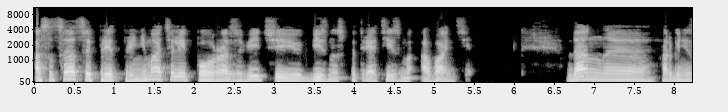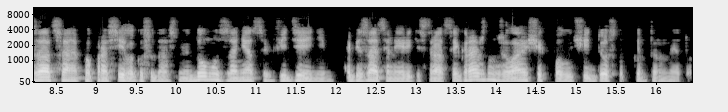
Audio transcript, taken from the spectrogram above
Ассоциация предпринимателей по развитию бизнес-патриотизма «Аванти». Данная организация попросила Государственную Думу заняться введением обязательной регистрации граждан, желающих получить доступ к интернету.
